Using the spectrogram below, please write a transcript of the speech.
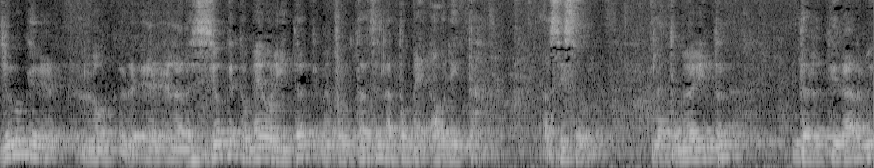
Yo lo que, eh, la decisión que tomé ahorita, que me preguntaste, la tomé ahorita, así soy, la tomé ahorita de retirarme.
